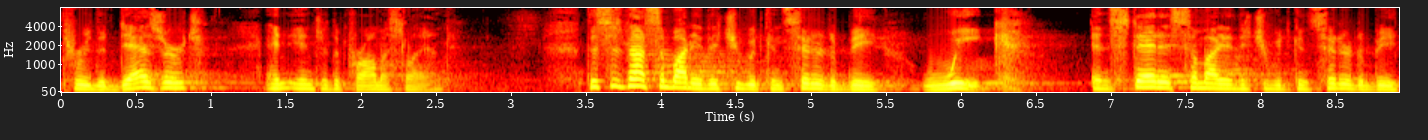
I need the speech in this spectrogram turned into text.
through the desert, and into the promised land. This is not somebody that you would consider to be weak. Instead, it's somebody that you would consider to be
